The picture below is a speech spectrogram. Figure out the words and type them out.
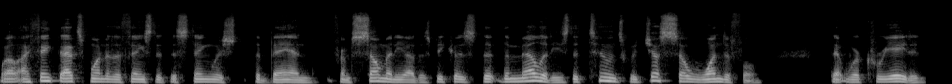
Well, I think that's one of the things that distinguished the band from so many others because the, the melodies, the tunes were just so wonderful that were created.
